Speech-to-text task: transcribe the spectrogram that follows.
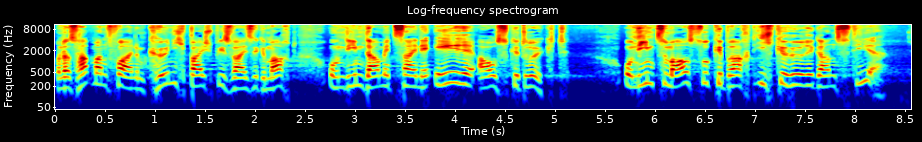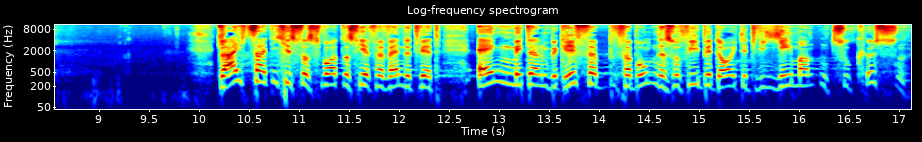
Und das hat man vor einem König beispielsweise gemacht und ihm damit seine Ehre ausgedrückt und ihm zum Ausdruck gebracht, ich gehöre ganz dir. Gleichzeitig ist das Wort, das hier verwendet wird, eng mit einem Begriff verbunden, der so viel bedeutet wie jemanden zu küssen.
